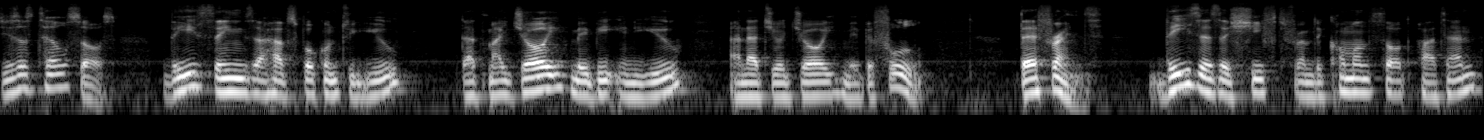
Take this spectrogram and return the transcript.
Jesus tells us, These things I have spoken to you that my joy may be in you and that your joy may be full. Dear friends, this is a shift from the common thought pattern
